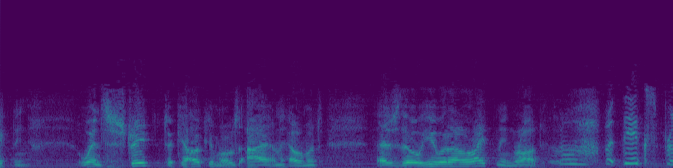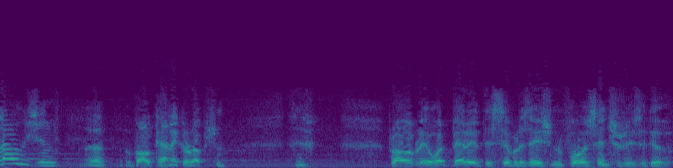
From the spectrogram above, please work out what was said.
Lightning went straight to Calcumo's iron helmet as though he were a lightning rod. Oh, but the explosion. Uh, a volcanic eruption. Probably what buried this civilization four centuries ago.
